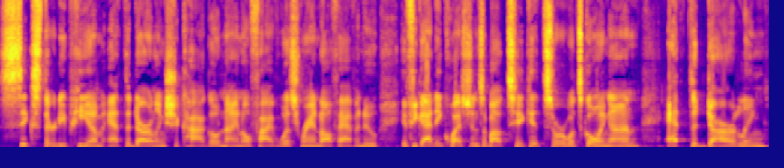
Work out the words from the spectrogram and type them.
6:30 p.m. at the Darling Chicago, 905 West Randolph Avenue. If you got any questions about tickets or what's going on at the Darling,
